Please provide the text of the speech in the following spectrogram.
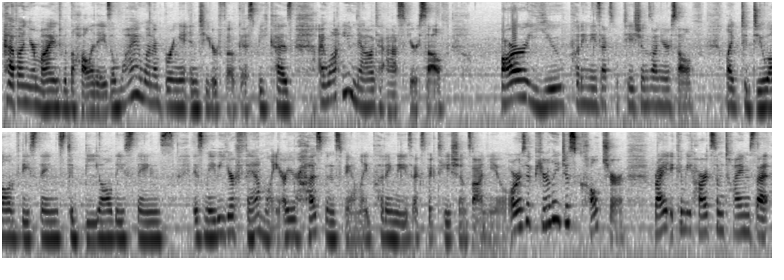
have on your mind with the holidays, and why I want to bring it into your focus because I want you now to ask yourself are you putting these expectations on yourself? Like to do all of these things, to be all these things? Is maybe your family or your husband's family putting these expectations on you? Or is it purely just culture, right? It can be hard sometimes that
